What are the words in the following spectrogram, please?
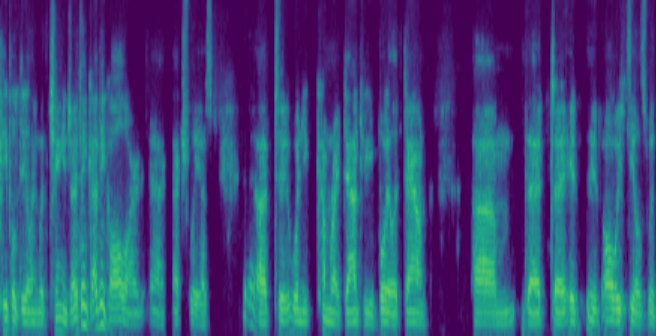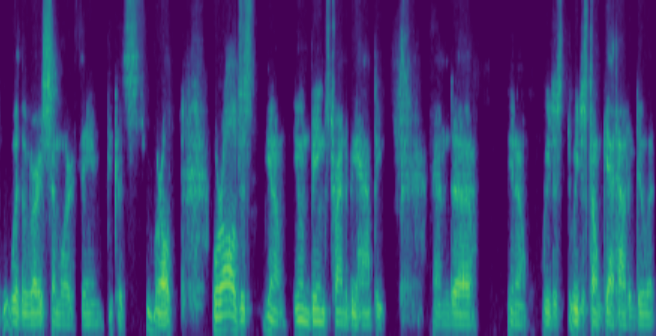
people dealing with change. I think I think all art actually has uh, to when you come right down to it, you boil it down um, that uh, it, it always deals with with a very similar theme because we're all we're all just you know human beings trying to be happy. And uh, you know we just we just don't get how to do it.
